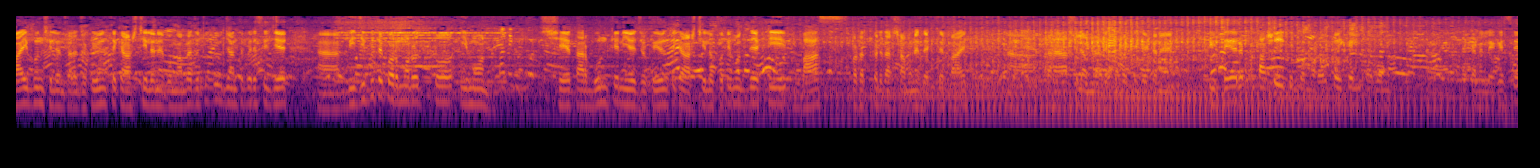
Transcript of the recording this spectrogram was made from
ভাই বোন ছিলেন, তারা জকিগঞ্জ থেকে আসছিলেন এবং আমরা যতটুকু জানতে পেরেছি যে বিজেপিতে কর্মরত ইমন, সে তার বোনকে নিয়ে জকিগঞ্জ থেকে আসছিল। প্রতিমধ্যে একটি বাস হঠাৎ করে তার সামনে দেখতে পায়। তারা আসলে আমরা দেখতে পাচ্ছি যে এখানে পিসের পাশেই কিন্তু মোটরসাইকেল এবং এখানে লেগেছে।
